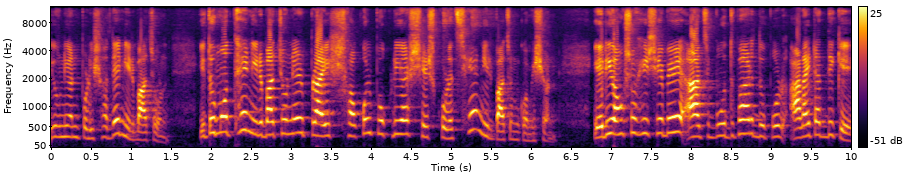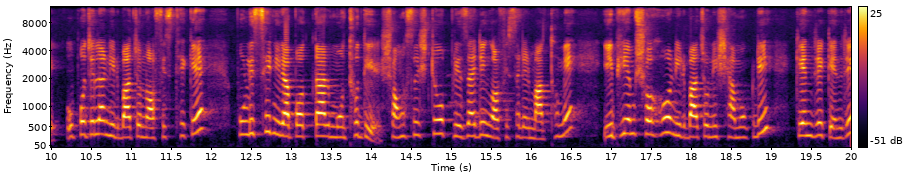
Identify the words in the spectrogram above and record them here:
ইউনিয়ন পরিষদের নির্বাচন। ইতোমধ্যে নির্বাচনের প্রায় সকল প্রক্রিয়া শেষ করেছে নির্বাচন কমিশন। এরই অংশ হিসেবে আজ বুধবার দুপুর আড়াইটার দিকে উপজেলা নির্বাচন অফিস থেকে পুলিশি নিরাপত্তার মধ্য দিয়ে সংশ্লিষ্ট প্রিজাইডিং অফিসারের মাধ্যমে ইভিএম সহ নির্বাচনী সামগ্রী কেন্দ্রে কেন্দ্রে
